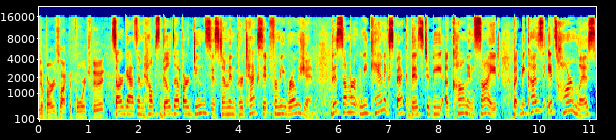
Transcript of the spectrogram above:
The birds like to forage through it. Sargassum helps build up our dune system and protects it from erosion. This summer, we can expect this to be a common sight, but because it's harmless,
